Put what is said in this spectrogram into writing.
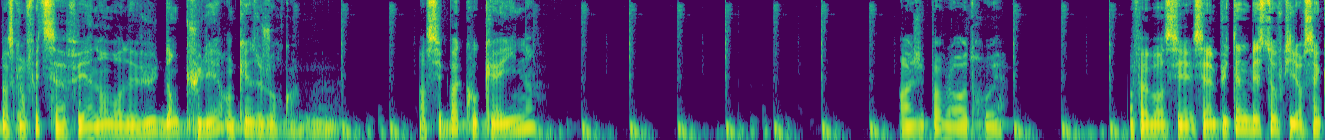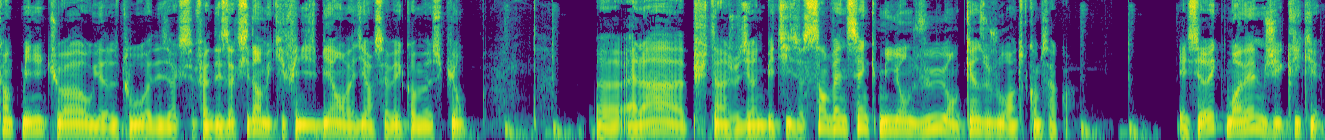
Parce qu'en fait, ça fait un nombre de vues d'enculé en 15 jours, quoi. Alors, c'est pas cocaïne. Ah, je vais pas la retrouver. Enfin bon, c'est un putain de best-of qui dure 50 minutes, tu vois, où il y a de tout, des, accidents, mais qui finissent bien, on va dire, vous savez, comme Spion. Euh, elle a, putain, je veux dire une bêtise, 125 millions de vues en 15 jours, un truc comme ça, quoi. Et c'est vrai que moi-même, j'ai cliqué.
